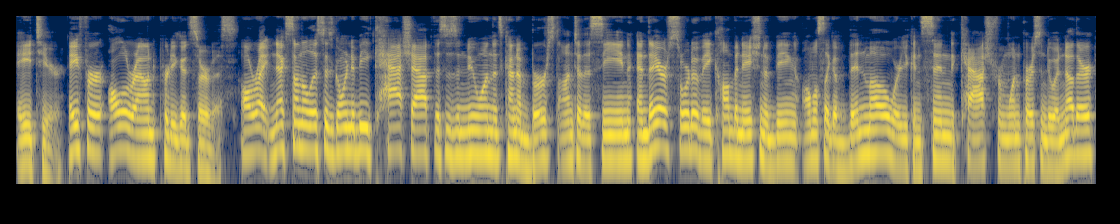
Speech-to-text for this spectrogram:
A tier. A for all around pretty good service. All right, next on the list is going to be Cash App. This is a new one that's kind of burst onto the scene, and they are sort of a combination of being almost like a Venmo where you can send cash from one person to another,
